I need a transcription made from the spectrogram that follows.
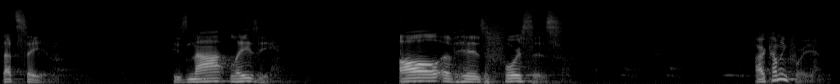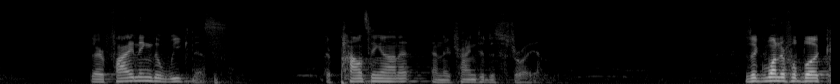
That's Satan. He's not lazy. All of his forces are coming for you. They're finding the weakness, they're pouncing on it, and they're trying to destroy it. There's a wonderful book,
